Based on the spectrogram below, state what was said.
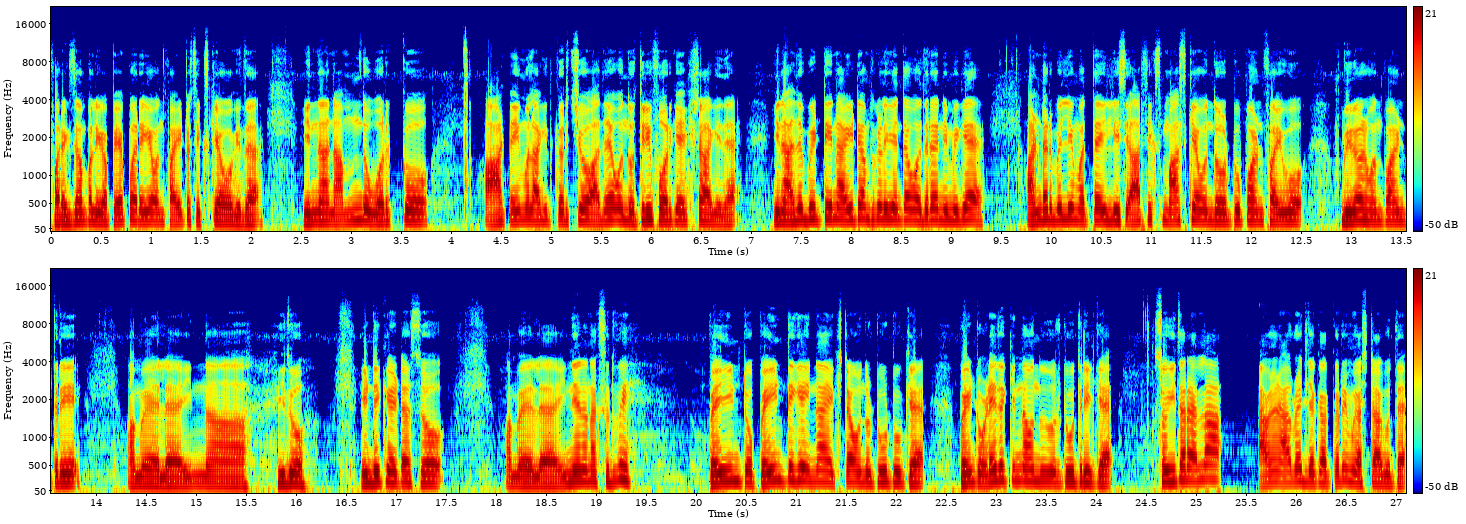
ಫಾರ್ ಎಕ್ಸಾಂಪಲ್ ಈಗ ಪೇಪರಿಗೆ ಒಂದು ಫೈವ್ ಟು ಸಿಕ್ಸ್ ಕೆ ಹೋಗಿದೆ. ಇನ್ನು ನಮ್ಮದು ವರ್ಕು ಆ ಟೈಮಲ್ಲಿ ಆಗಿದ್ದ ಖರ್ಚು ಅದೇ ಒಂದು ತ್ರೀ ಫೋರ್ ಕೆ ಎಕ್ಸ್ಟ್ರಾ ಆಗಿದೆ. ಇನ್ನು ಅದು ಬಿಟ್ಟು ಇನ್ನು ಐಟಮ್ಸ್ಗಳಿಗೆ ಅಂತ ಹೋದರೆ ನಿಮಗೆ ಅಂಡರ್ ಬೆಲ್ಲಿ ಮತ್ತು ಇಲ್ಲಿ ಆರ್ ಸಿಕ್ಸ್ ಮಾಸ್ಗೆ ಒಂದು two point five mirror one point three ಆಮೇಲೆ ಇನ್ನು ಇದು ಇಂಡಿಕೇಟರ್ಸು ಆಮೇಲೆ ಇನ್ನೇನೇನು ಹಾಕ್ಸಿದ್ವಿ? ಪೇಂಟು ಪೇಂಟಿಗೆ ಇನ್ನೂ ಎಕ್ಸ್ಟ್ರಾ ಒಂದು ಟೂ ಟೂ ಕೆ ಪೇಂಟ್ ಹೊಡೆಯೋದಕ್ಕಿಂತ ಒಂದು ಟೂ ತ್ರೀ ಕೆ ಸೊ ಈ ಥರ ಎಲ್ಲ ಆವ್ರೇಜ್ ಲೆಕ್ಕ ಹಾಕಿದ್ರೆ ನಿಮಗೆ ಅಷ್ಟಾಗುತ್ತೆ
